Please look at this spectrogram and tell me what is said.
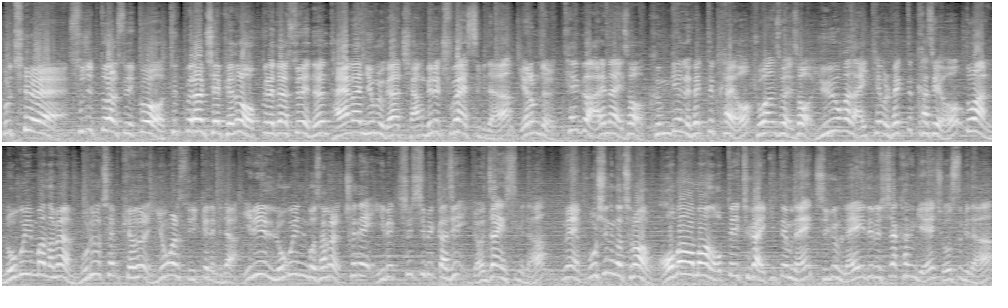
그렇지. 수집도 할 수 있고 특별한 챔피언을 업그레이드 할 수 있는 다양한 유물과 장비를 추가했습니다. 여러분들 태그 아레나에서 금괴를 획득하여 교환소에서 유용한 아이템을 획득하세요. 또한 로그인만 하면 무료 챔피언을 이용할 수 있게 됩니다. 1일 로그인 보상을 최대 270일까지 연장했습니다. 네 보시는 것처럼 어마어마한 업데이트가 있기 때문에 지금 레이드를 시작하는 게 좋습니다.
